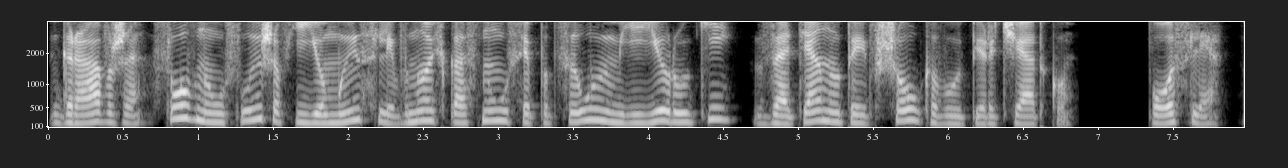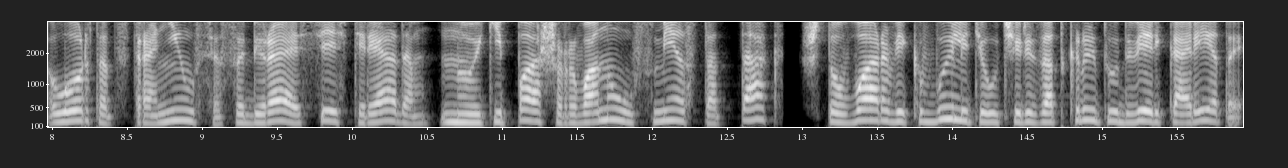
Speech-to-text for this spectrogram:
Граф же, словно услышав ее мысли, вновь коснулся поцелуем ее руки, затянутой в шелковую перчатку. После лорд отстранился, собираясь сесть рядом, но экипаж рванул с места так, что Варвик вылетел через открытую дверь кареты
